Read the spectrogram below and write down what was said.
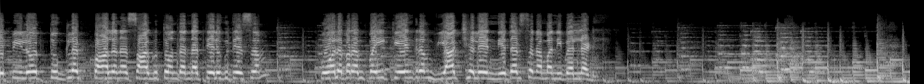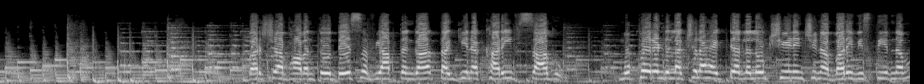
ఏపీలో తుగ్లక్ పాలన సాగుతోందన్న తెలుగుదేశం పోలవరంపై కేంద్రం వ్యాఖ్యలే నిదర్శనమని వెల్లడి. వర్షాభావంతో దేశవ్యాప్తంగా తగ్గిన ఖరీఫ్ సాగు. ముప్పై రెండు లక్షల హెక్టార్లలో క్షీణించిన వరి విస్తీర్ణం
